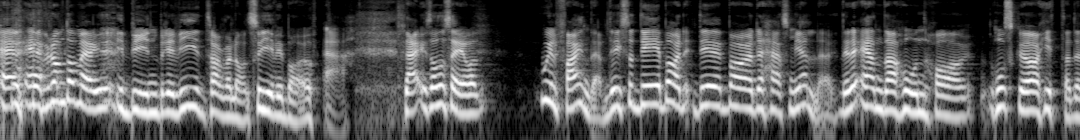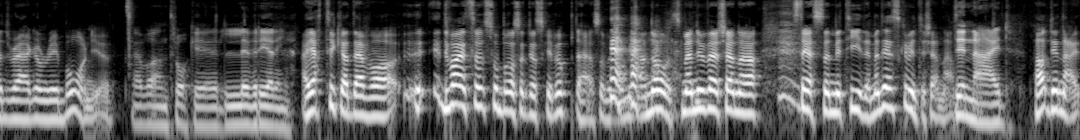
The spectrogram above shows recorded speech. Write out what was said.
Även om de är i byn bredvid Tarvalon så ger vi bara upp. Ah. Nej, utan då säger hon We'll find them. Det är, så det, är bara, det är bara det här som gäller. Det är det enda hon har. Hon ska hitta The Dragon Reborn ju. Det var en tråkig leverering. Ja, jag tycker att det var... Det var så, så bra så att jag skrev upp det här som mina notes. Men nu börjar jag känna stressen med tiden. Men det ska vi inte känna. Denied. Ja, nice.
